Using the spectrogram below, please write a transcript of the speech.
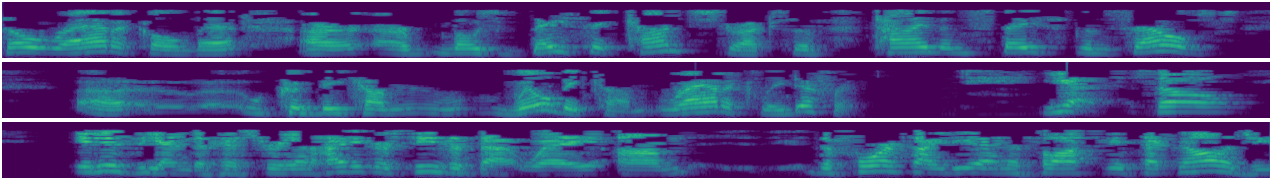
so radical that our, our most basic constructs of time and space themselves uh, could become, will become radically different. Yes. So it is the end of history, and Heidegger sees it that way. Um, the fourth idea in his philosophy of technology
